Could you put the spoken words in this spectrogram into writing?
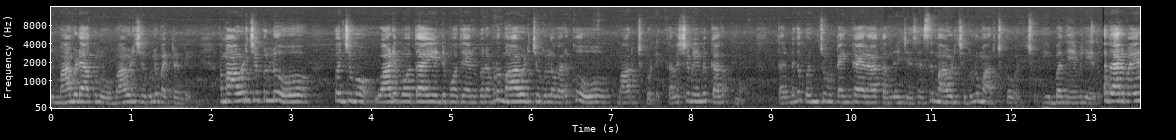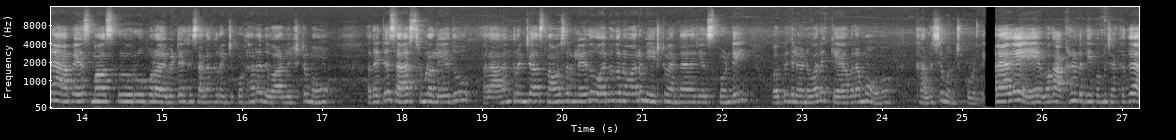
ఈ మామిడి ఆకులు మామిడి చిగులు పెట్టండి. ఆ మామిడి చిగుళ్ళు కొంచెము వాడిపోతాయి ఎండిపోతాయి అనుకున్నప్పుడు మామిడి చిగుళ్ళ వరకు మార్చుకోండి. కలశం ఏమి కదపము. దాని మీద కొంచెం టెంకాయలా కదిలించేసేసి మామిడి చిగులు మార్చుకోవచ్చు. ఇబ్బంది ఏమీ లేదు. దానిపైన ఆ ఫేస్ మాస్కులు రూపంలో అవి పెట్టేసి అలంకరించుకుంటున్నారు. అది వాళ్ళ ఇష్టము. అదైతే శాస్త్రంలో లేదు. అలా అలంకరించాల్సిన అవసరం లేదు. ఓపిక ఉన్న వాళ్ళు మీ ఇష్టం ఎంతైనా చేసుకోండి. ఓపిక లేని వాళ్ళు కేవలము కలశం ఉంచుకోండి. అలాగే ఒక అఖండ దీపం చక్కగా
